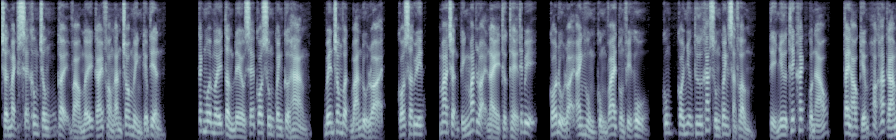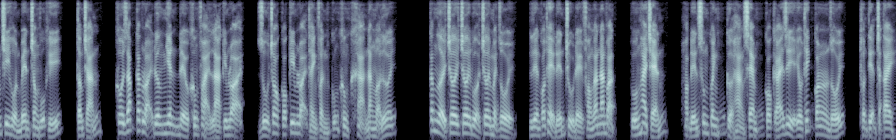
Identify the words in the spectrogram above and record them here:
trần mạch sẽ không trông cậy vào mấy cái phòng ăn cho mình kiếm tiền. Cách mỗi mấy tầng đều sẽ có xung quanh cửa hàng bên trong vật bán đủ loại có sơ huy, ma trận kính mắt loại này thực thể thiết bị có đủ loại anh hùng cùng vai tuần phí gù cũng có những thứ khác xung quanh sản phẩm tỉ như thích khách quần áo tay áo kiếm hoặc hắc ám chi hồn bên trong vũ khí tấm chắn khôi giáp các loại đương nhiên đều không phải là kim loại, dù cho có kim loại thành phần cũng không khả năng mở lưỡi các người chơi chơi đùa chơi mệt rồi, liền có thể đến chủ đề phòng ăn ăn vặt, uống hai chén, hoặc đến xung quanh cửa hàng xem có cái gì yêu thích con rối, thuận tiện chặt tay.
